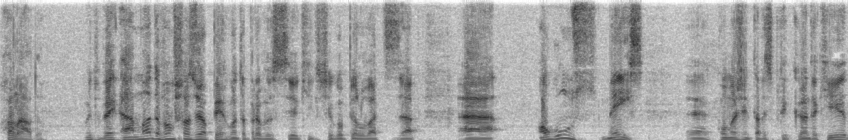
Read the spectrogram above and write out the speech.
Ronaldo. Muito bem. Amanda, vamos fazer uma pergunta para você aqui que chegou pelo WhatsApp. Há alguns meses, eh, como a gente estava explicando aqui,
